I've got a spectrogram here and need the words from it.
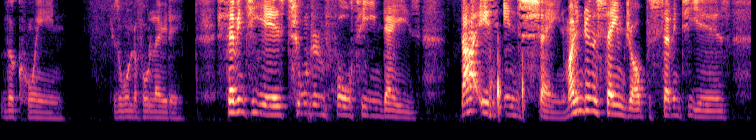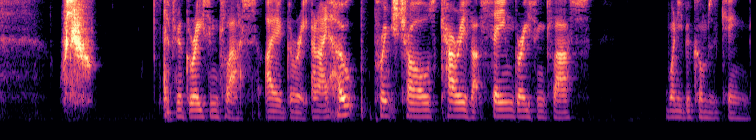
the Queen. She's a wonderful lady. 70 years, 214 days. That is insane. Imagine doing the same job for 70 years. Having a grace and class. I agree. And I hope Prince Charles carries that same grace and class when he becomes the king.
